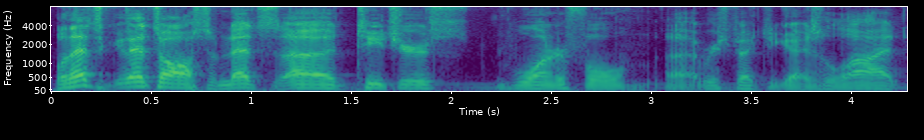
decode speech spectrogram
Well, that's that's awesome. That's uh teachers wonderful. Uh, respect you guys a lot.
